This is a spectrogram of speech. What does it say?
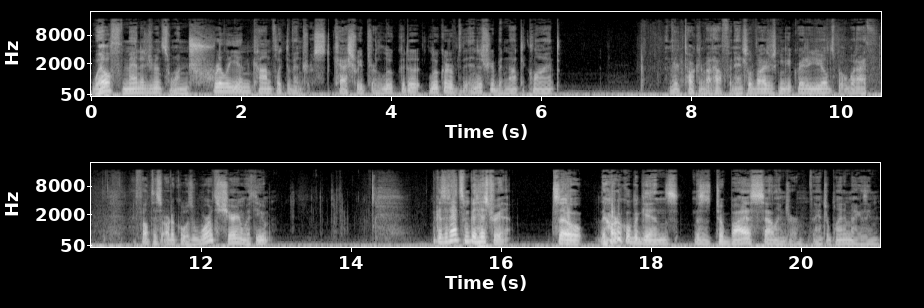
Wealth management's one trillion conflict of interest. Cash sweeps are lucrative, lucrative to the industry, but not to client. And they're talking about how financial advisors can get greater yields. But what I, I felt this article was worth sharing with you because it had some good history in it. So the article begins this is Tobias Salinger, Financial Planning Magazine.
